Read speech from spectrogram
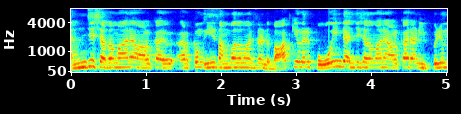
അഞ്ച് ശതമാനം ആൾക്കാർക്കും ഈ സംഭവം മനസ്സിലുണ്ട് ബാക്കിയുള്ള ഒരു പോയിന്റ് അഞ്ച് ശതമാനം ആൾക്കാരാണ് ഇപ്പോഴും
